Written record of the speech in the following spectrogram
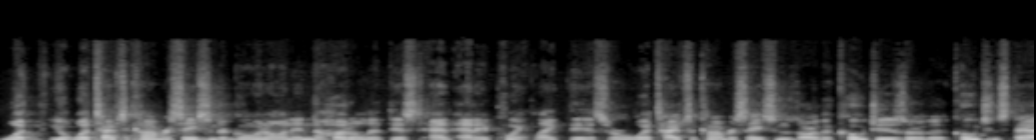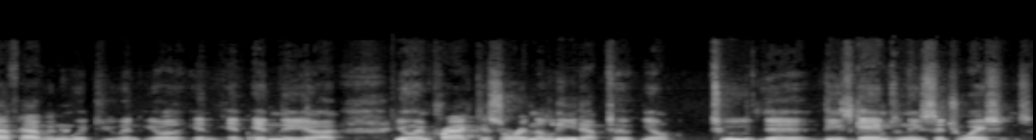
what, you know, what types of conversations are going on in the huddle at this, at, at a point like this, or what types of conversations are the coaches or the coaching staff having with you in, you know, in, in, in the, uh, you know, in practice or in the lead up to, you know, to the these games and these situations.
